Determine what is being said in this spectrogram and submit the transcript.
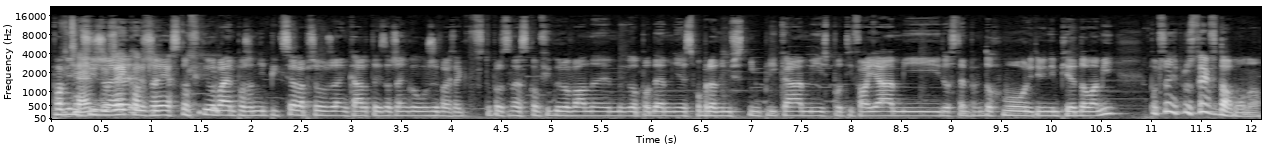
Powiem ci, że, kon- że jak skonfigurowałem porządnie Pixela, przełożyłem kartę i zacząłem go używać tak w 100% skonfigurowany go pode mnie z pobranymi wszystkimi plikami, Spotify'ami, dostępem do chmur i tymi innymi pierdołami. Poczułem się po prostu jak w domu, no.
